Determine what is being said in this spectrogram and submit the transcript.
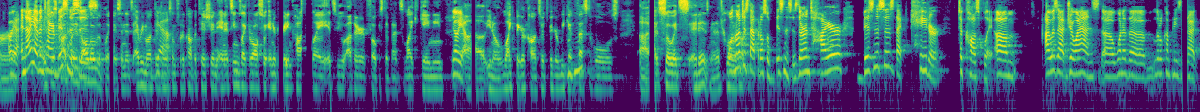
or oh yeah and now you have entire just cosplay is businesses all over the place, and it's every month they're Yeah. doing some sort of competition, and it seems like they're also integrating cosplay into other focused events like gaming, oh yeah uh, you know, like bigger concerts, bigger weekend Mhm. festivals. Uh, so it's it is, man. It's Well, not up. just that, but also businesses. There are entire businesses that cater to cosplay. Um, I was at Joann's, uh, one of the little companies that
